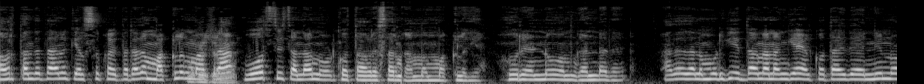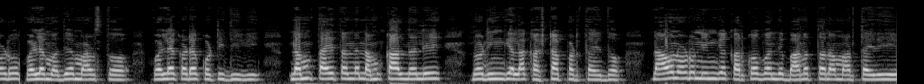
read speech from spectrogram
ಅವ್ರ ತಂದೆ ತಾನು ಕೆಲ್ಸಕ್ಕೆ ಹೋಯ್ತಾರೆ ಅದೇ ಮಕ್ಳಿಗೆ ಮಾತ್ರ ಓದಿಸಿ ಚೆನ್ನಾಗಿ ನೋಡ್ಕೋತಾವ್ರೆ ಸರ್ ನಮ್ಮ ಮಕ್ಳಿಗೆ. ಮೂರ್ ಹೆಣ್ಣು ಒಂದ್ ಗಂಡದೆ. ಅದೇ ನಮ್ಮ ಹುಡುಗಿ ಇದ್ದಾಗ ನಾನು ಹಂಗೆ ಹೇಳ್ಕೊತಾ ಇದ್ದೆ, ನೀನ್ ನೋಡು, ಒಳ್ಳೆ ಮದುವೆ ಮಾಡಿಸ್ತೋ ಒಳ್ಳೆ ಕಡೆ ಕೊಟ್ಟಿದ್ದೀವಿ. ನಮ್ ತಾಯಿ ತಂದೆ ನಮ್ಮ ಕಾಲದಲ್ಲಿ ನೋಡಿ ಹಿಂಗೆಲ್ಲ ಕಷ್ಟ ಪಡ್ತಾ ಇದ್ದೋ. ನಾವು ನೋಡು, ನಿಮ್ಗೆ ಕರ್ಕೊ ಬಂದು ಬಾನತನ ಮಾಡ್ತಾ ಇದೀವಿ,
